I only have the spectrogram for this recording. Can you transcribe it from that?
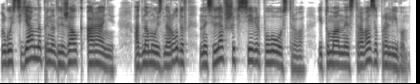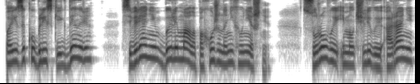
Гость явно принадлежал к Аране, одному из народов, населявших север полуострова и туманные острова за проливом. По языку близкий к Денере, северяне были мало похожи на них внешне. Суровые и молчаливые арани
